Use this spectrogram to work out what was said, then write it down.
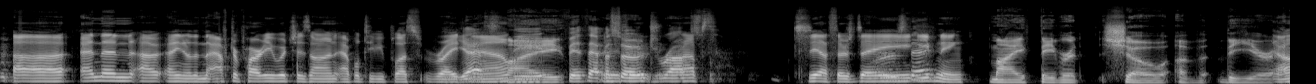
right. Uh, and then uh, you know, then the after party, which is on Apple TV Plus right Yes, now. the My- fifth episode drops. Yeah, Thursday, Thursday? evening. my favorite show of the year, and Ah.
